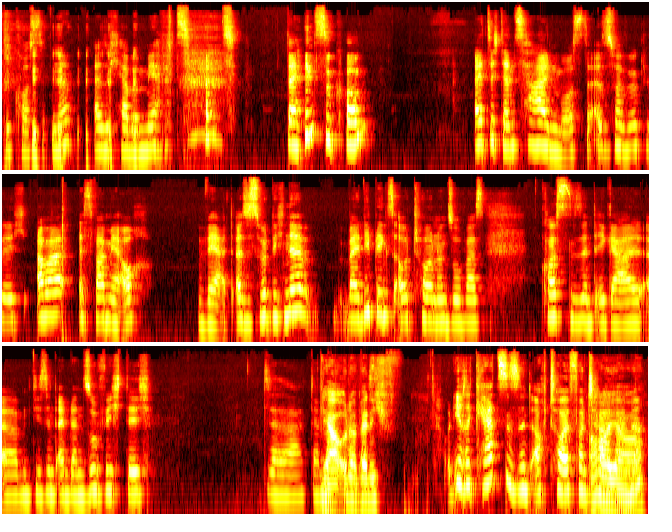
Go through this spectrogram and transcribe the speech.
gekostet. Ne? Also ich habe mehr bezahlt, dahin zu kommen, als ich dann zahlen musste. Also es war wirklich, aber es war mir auch wert. Also es ist wirklich, ne, bei Lieblingsautoren und sowas, Kosten sind egal, ähm, die sind einem dann so wichtig. Da, da ja, oder wenn ich. Und ihre Kerzen sind auch toll von Tara, oh, ja. ne?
